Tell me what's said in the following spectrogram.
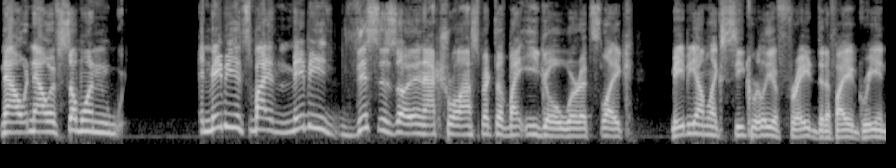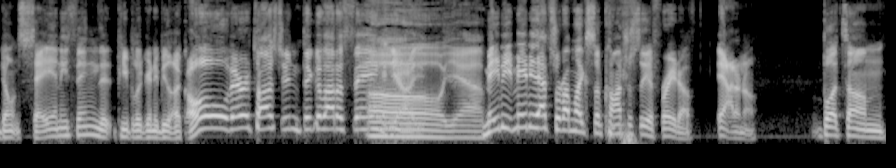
now, now, if someone, and maybe it's my, maybe this is a, an actual aspect of my ego where it's like, maybe I'm like secretly afraid that if I agree and don't say anything, that people are going to be like, "Oh, Veritas didn't think about a thing." And, you know, Oh, yeah. maybe, maybe that's what I'm like subconsciously afraid of. Yeah, I don't know, but um,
